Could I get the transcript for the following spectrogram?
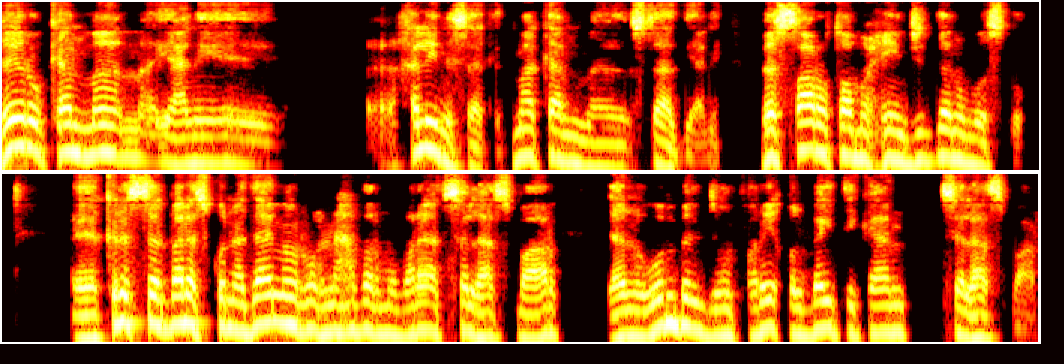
غيره كان ما يعني خليني ساكت. ما كان استاد يعني. بس صاروا طموحين جدا ووصلوا. كريستال بالاس كنا دائما نروح نحضر مباريات سيلهيرست بارك لأنه ويمبلدون فريقه البيتي كان سيلهيرست بارك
